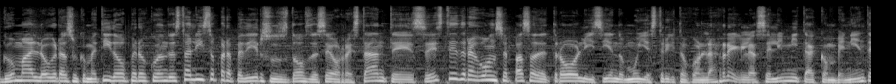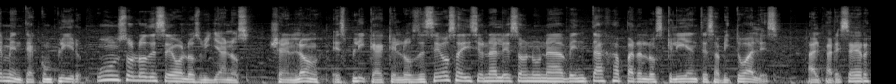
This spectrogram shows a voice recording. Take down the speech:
Goma logra su cometido, pero cuando está listo para pedir sus dos deseos restantes, este dragón se pasa de troll y siendo muy estricto con las reglas, se limita convenientemente a cumplir un solo deseo a los villanos. Shenlong explica que los deseos adicionales son una ventaja para los clientes habituales, al parecer,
